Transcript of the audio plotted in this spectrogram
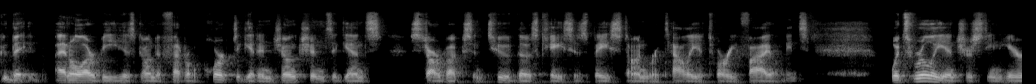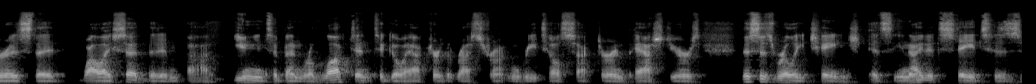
the NLRB has gone to federal court to get injunctions against Starbucks in two of those cases based on retaliatory filings. What's really interesting here is that while I said that uh, unions have been reluctant to go after the restaurant and retail sector in past years, this has really changed. As the United States, has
